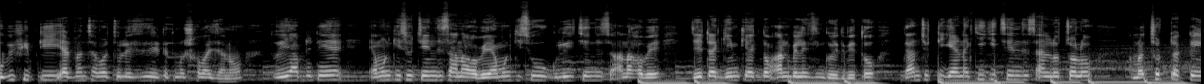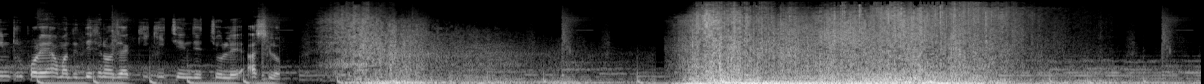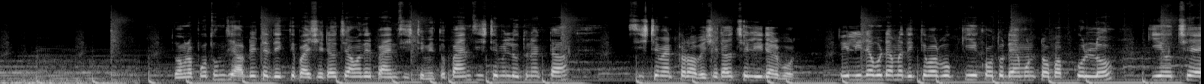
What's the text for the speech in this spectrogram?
Obi fifty advance আবার চলে এসেছে, এটা তোমরা সবাই জানো। তো এই আপডেটে এমন কিছু চেঞ্জেস আনা হবে, এমন কিছু গুলি চেঞ্জেস আনা হবে, যেটা গেমকে একদম আনব্যালেন্সিং করে দেবে। তো গান চট্টি গেয়ানা কী কী চেঞ্জেস আনলো, চলো আমরা ছোট্ট একটা ইন্ট্রো পরে আমাদের দেখে নেওয়া যাক কী কী চেঞ্জেস চলে আসলো। তো আমরা প্রথম যে আপডেটটা দেখতে পাই সেটা হচ্ছে আমাদের প্রাইম সিস্টেমে তো প্রাইম সিস্টেমে নতুন একটা সিস্টেম অ্যাড করা হবে, সেটা হচ্ছে লিডার বোর্ড তো এই লিডার বোর্ডে আমরা দেখতে পারব কে কত ডায়মন্ড টপ আপ করল, কে হচ্ছে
